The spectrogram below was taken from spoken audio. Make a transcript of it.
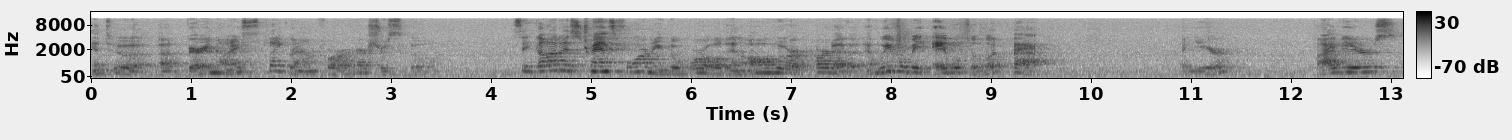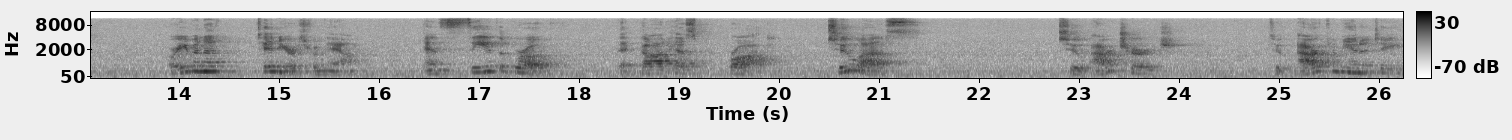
into a, a very nice playground for our nursery school. See, God is transforming the world and all who are part of it, and we will be able to look back a year, five years, or even a, 10 years from now and see the growth that God has brought to us, to our church, to our community,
